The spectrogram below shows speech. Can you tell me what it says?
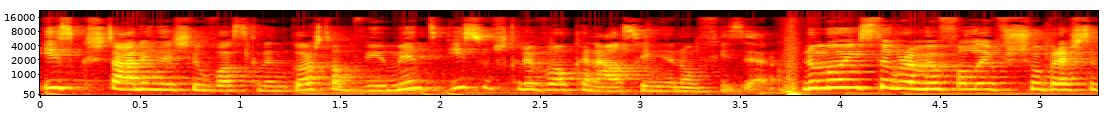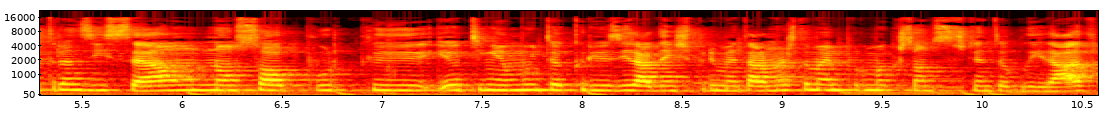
e se gostarem, deixem o vosso grande gosto, obviamente, e subscrevam ao canal se ainda não o fizeram. No meu Instagram eu falei-vos sobre esta transição, não só porque eu tinha muita curiosidade em experimentar, mas também por uma questão de sustentabilidade.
